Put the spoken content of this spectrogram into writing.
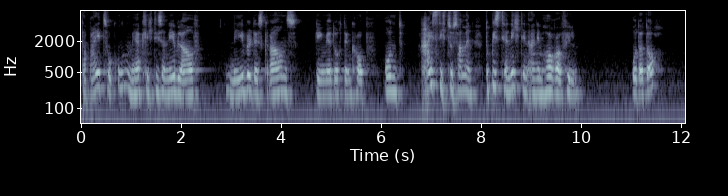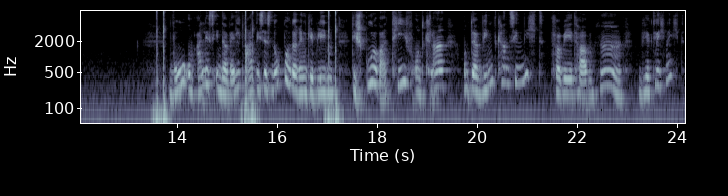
Dabei zog unmerklich dieser Nebel auf. Nebel des Grauens ging mir durch den Kopf. Und reiß dich zusammen, du bist ja nicht in einem Horrorfilm. Oder doch? Wo um alles in der Welt war diese Snowboarderin geblieben? Die Spur war tief und klar und der Wind kann sie nicht verweht haben. Hm, wirklich nicht?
